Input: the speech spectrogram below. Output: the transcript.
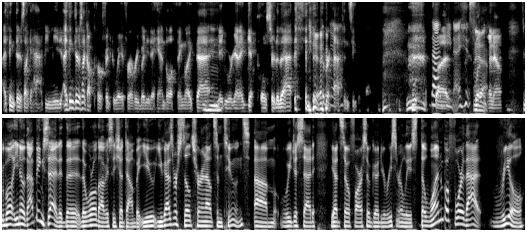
I think there's like a happy medium. I think there's like a perfect way for everybody to handle a thing like that. Mhm. And maybe we're gonna get closer to that if Yeah. it ever Yeah. happens. again. That'd But- be nice. Yeah. I know. Well, you know, that being said, the the world obviously shut down, but you you guys were still churning out some tunes. Um, we just said you had so far so good your recent release. The one before that, real.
